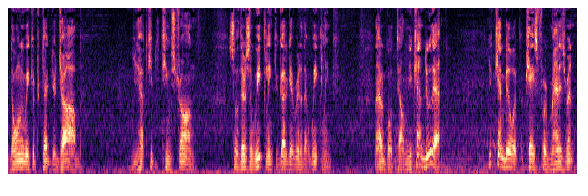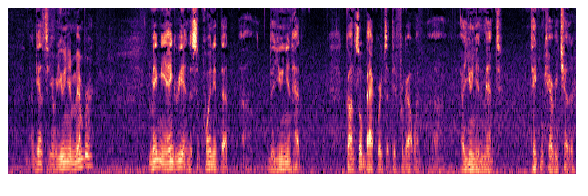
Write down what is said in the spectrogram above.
the only way you can protect your job you have to keep the team strong. So there's a weak link you got to get rid of that weak link. And i would go tell them you can't do that. You can't build a case for management against your union member. It made me angry and disappointed that uh, the union had gone so backwards that they forgot what uh, a union meant taking care of each other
